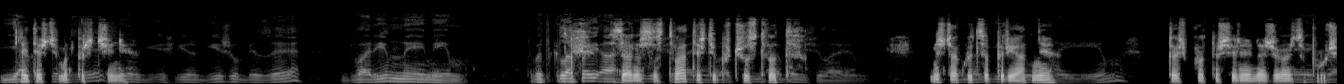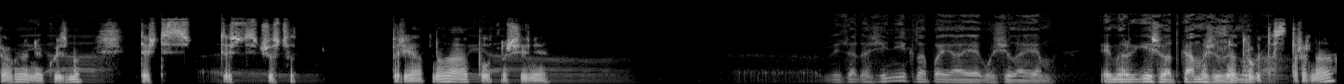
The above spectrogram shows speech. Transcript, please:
И те ще имат причини. Заедно с това те ще почувстват неща, които са приятни, т.е. по отношение на желанието за получаване на егоизма, те ще, те ще се чувстват приятно, а по отношение? За другата страна,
